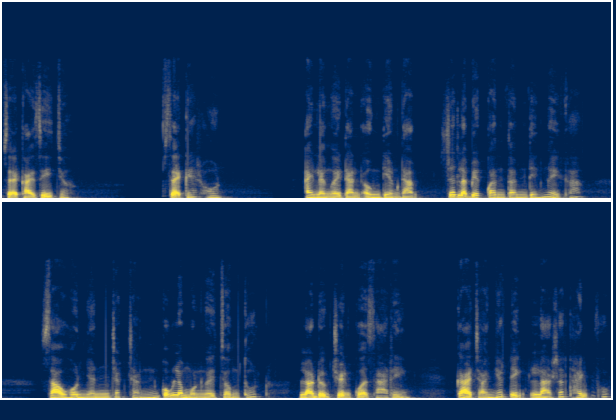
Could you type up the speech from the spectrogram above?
Sẽ cái gì chứ? Sẽ kết hôn. Anh là người đàn ông điềm đạm, rất là biết quan tâm đến người khác. Sau hôn nhân chắc chắn cũng là một người chồng tốt, là được chuyện của gia đình. Cả cho nhất định là rất hạnh phúc.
